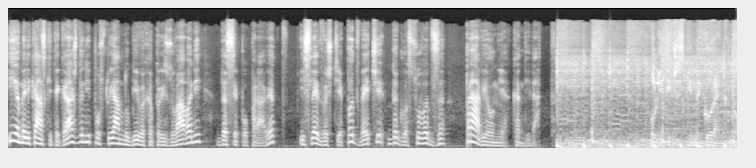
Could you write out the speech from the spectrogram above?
и американските граждани постоянно биваха призовавани да се поправят и следващия път вече да гласуват за правилния кандидат. Политически некоректно.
